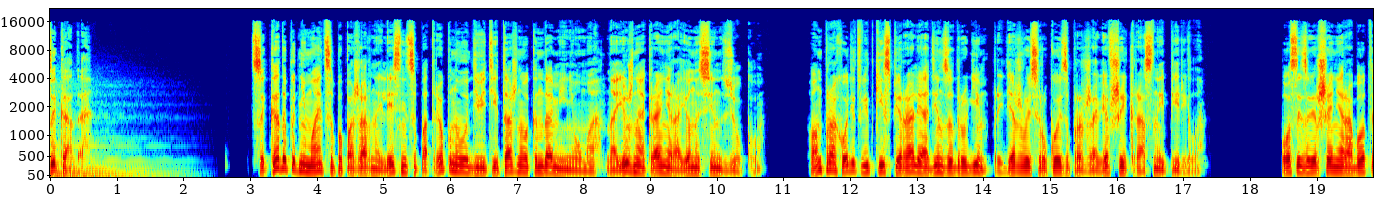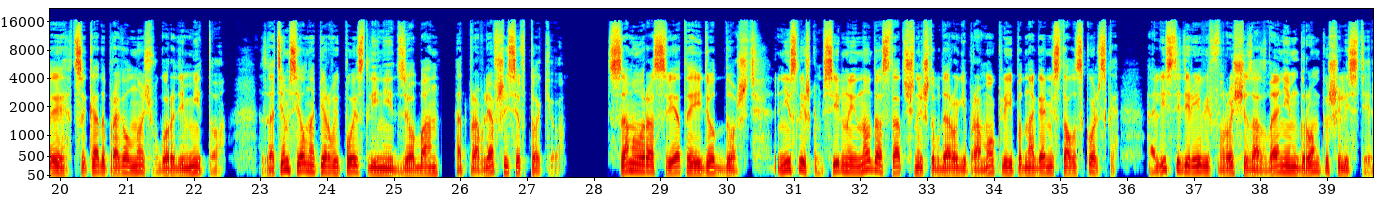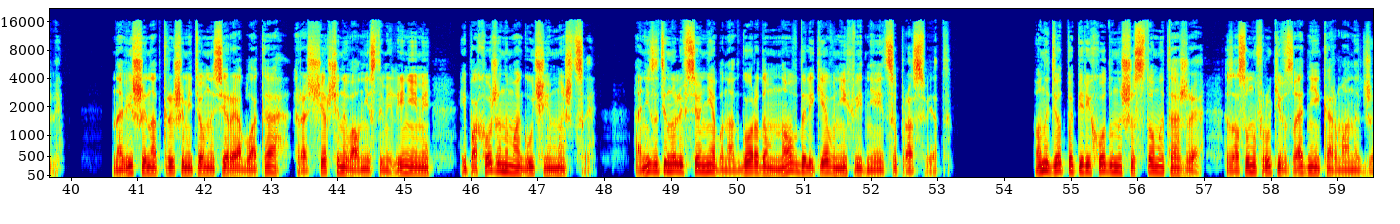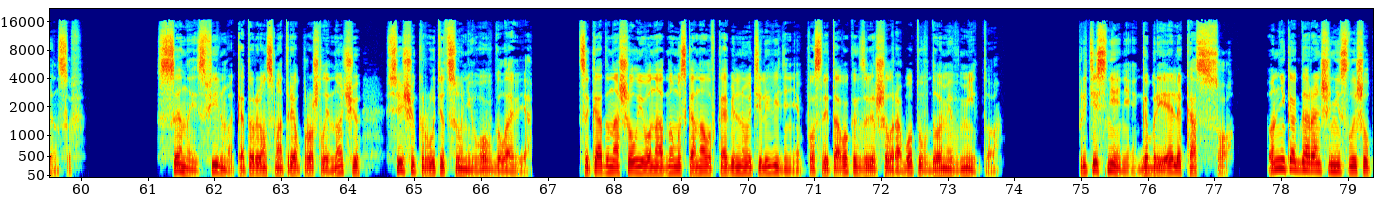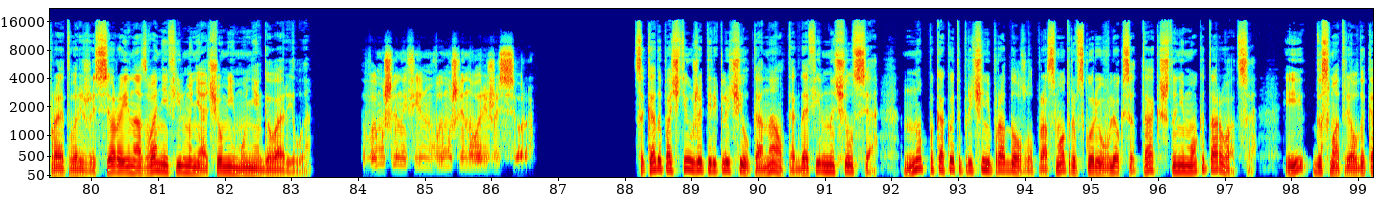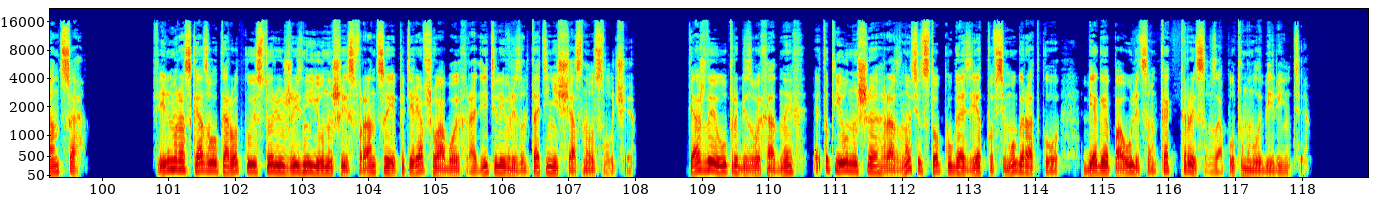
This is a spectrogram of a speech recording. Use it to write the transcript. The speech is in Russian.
Цикада. Цикада поднимается по пожарной лестнице потрёпанного девятиэтажного кондоминиума на южной окраине района Синдзюку. Он проходит витки спирали один за другим, придерживаясь рукой за проржавевшие красные перила. После завершения работы Цикада провел ночь в городе Мито, затем сел на первый поезд линии Дзёбан, отправлявшийся в Токио. С самого рассвета идет дождь. Не слишком сильный, но достаточный, чтобы дороги промокли и под ногами стало скользко, а листья деревьев в роще за зданием громко шелестели. Нависшие над крышами темно-серые облака расчерчены волнистыми линиями и похожи на могучие мышцы. Они затянули все небо над городом, но вдалеке в них виднеется просвет. Он идет по переходу на шестом этаже — засунув руки в задние карманы джинсов. Сцена из фильма, который он смотрел прошлой ночью, все еще крутится у него в голове. Цикада нашел его на одном из каналов кабельного телевидения после того, как завершил работу в доме в Мито. «Притеснение» Габриэля Кассо. Он никогда раньше не слышал про этого режиссера, и название фильма ни о чем ему не говорило. Вымышленный фильм вымышленного режиссера. Цикада почти уже переключил канал, когда фильм начался, но по какой-то причине продолжил просмотр и вскоре увлекся так, что не мог оторваться, и досмотрел до конца. Фильм рассказывал короткую историю жизни юноши из Франции, потерявшего обоих родителей в результате несчастного случая. Каждое утро без выходных этот юноша разносит стопку газет по всему городку, бегая по улицам, как крыса в запутанном лабиринте.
